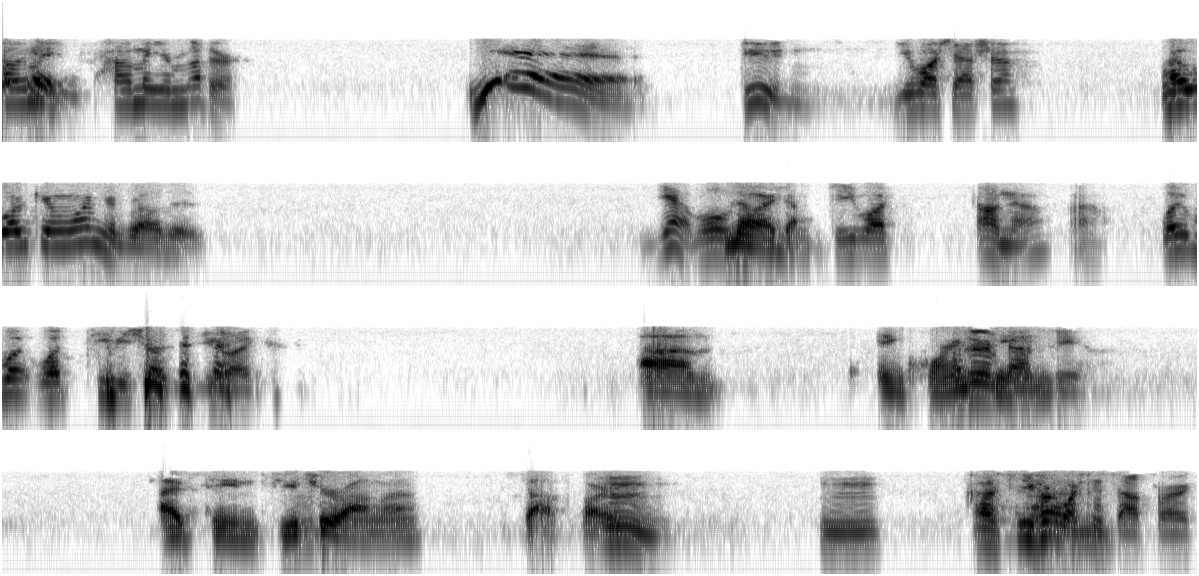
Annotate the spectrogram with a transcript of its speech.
How I Met How I Met Your Mother. Yeah. Dude, you watch that show? I work in Warner Brothers. Yeah, well No, I don't. Do you watch Oh no? Oh. What what what TV shows did you like? Um in Other than quarantine Buffy. I've seen Futurama, South Park, Mm. Mm. Oh, so you were Um, watching South Park.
